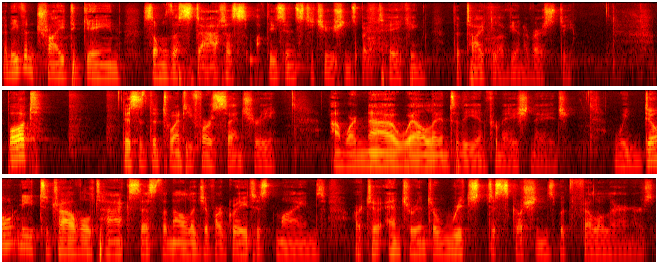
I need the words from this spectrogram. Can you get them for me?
and even tried to gain some of the status of these institutions by taking the title of university. But this is the 21st century and we're now well into the information age. We don't need to travel to access the knowledge of our greatest minds or to enter into rich discussions with fellow learners.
